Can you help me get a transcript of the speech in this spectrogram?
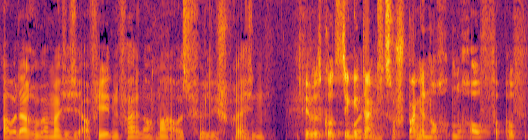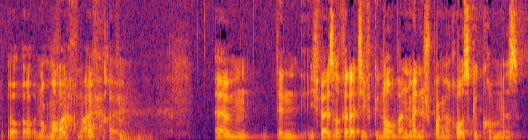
Aber darüber möchte ich auf jeden Fall nochmal ausführlich sprechen. Ich will bloß kurz den und Gedanken zur Spange noch, noch, auf, auf, noch mal auf, aufgreifen. Ähm, denn ich weiß noch relativ genau, wann meine Spange rausgekommen ist.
